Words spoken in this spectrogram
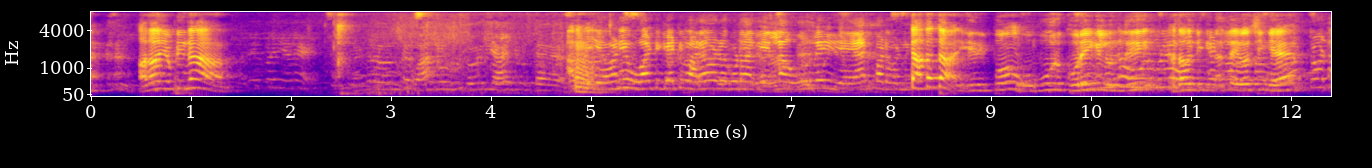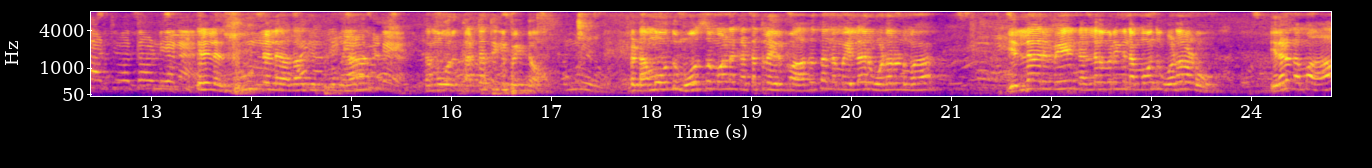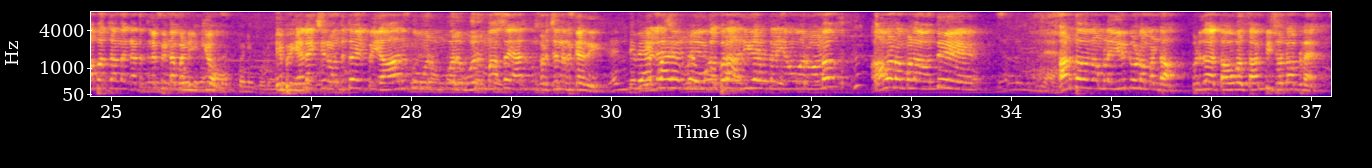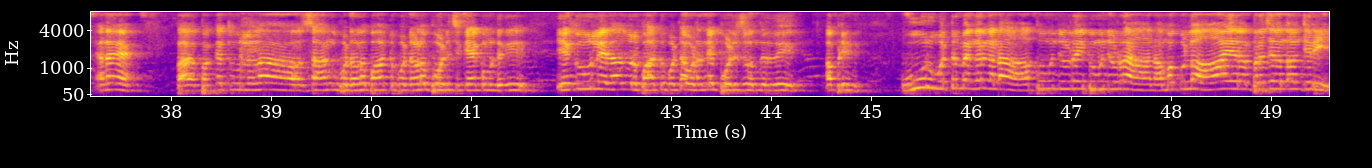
அதாவது எப்படின்னா அப்ப எவனையும் ஓட்டு கேட்டு வர விடக்கூடாது எல்லா ஊர்லயும் ஏற்பாடு பண்ணி அதான் இப்போ ஒவ்வொரு குறைகள் வந்து அதாவது நீங்க நல்லா யோசிங்க. இல்ல இல்ல சூழ்நிலை அதாவது எப்படின்னா நம்ம ஒரு கட்டத்துக்கு போயிட்டோம். இப்ப நம்ம வந்து மோசமான கட்டத்துல இருக்கோம். அதை தான் நம்ம எல்லாரும் உணரணுமா? எல்லாருமே நல்லவருங்க நம்ம வந்து உணரணும். இல்லைன்னா நம்ம ஆபத்தான கட்டத்துல போய் நம்ம நிக்கும். இப்ப எலெக்ஷன் வந்துட்டா இப்ப யாருக்கும் ஒரு ஒரு ஒரு மாசம் யாருக்கும் பிரச்சனை இருக்காது. அப்புறம் அதிகாரத்துல எவன் வருவானோ அவன் நம்மள வந்து அடுத்தவன் நம்மள இருக்க விட மாட்டான். இப்படிதான் அவங்க தம்பி சொன்னாப்ல ஏன்னா பக்கத்து ஊர்ல எல்லாம் சாங் போட்டாலும் பாட்டு போட்டாலும் போலீஸ் கேட்க மாட்டேங்குது. எங்க ஊர்ல ஏதாவது ஒரு பாட்டு போட்டா உடனே போலீஸ் வந்துருது அப்படின்னு. ஊர் ஒற்றுமைங்கிறங்க நான் அப்பவும் சொல்றேன் இப்பவும் சொல்றேன். நமக்குள்ள ஆயிரம் பிரச்சனை இருந்தாலும் சரி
